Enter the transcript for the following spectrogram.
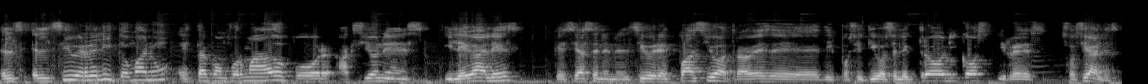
El, ciberdelito, Manu, está conformado por acciones ilegales que se hacen en el ciberespacio a través de dispositivos electrónicos y redes sociales,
